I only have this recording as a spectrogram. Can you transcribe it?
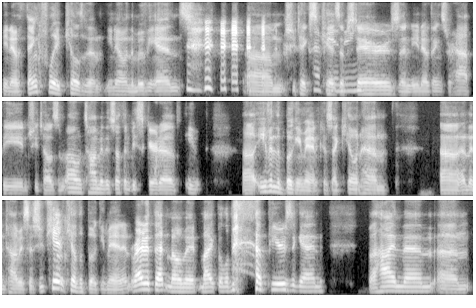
you know, thankfully it kills him. You know, and the movie ends. Um, she takes Happy kids ending. upstairs and, you know, things are happy. And she tells him, oh, Tommy, there's nothing to be scared of. Uh, even the boogeyman, because I killed him. Uh, and then Tommy says, you can't kill the boogeyman. And right at that moment, Michael appears again behind them. Um,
